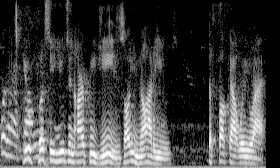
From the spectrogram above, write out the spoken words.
We're gonna have you pussy using RPGs. It's all you know how to use. Get the fuck out where you at.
